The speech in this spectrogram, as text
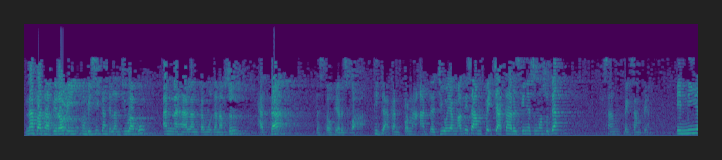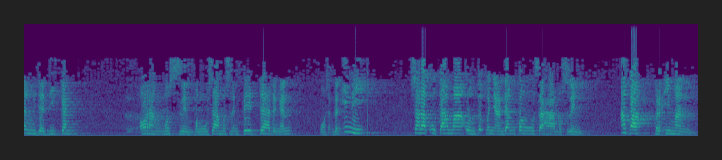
nafasa fi membisikkan dalam jiwaku annaha lan tamuta nafsun hatta tastawfi rizqaha. Tidak akan pernah ada jiwa yang mati sampai jatah rezekinya semua sudah sampai sampean. Ini yang menjadikan orang muslim, pengusaha muslim beda dengan pengusaha. Dan ini syarat utama untuk menyandang pengusaha muslim. Apa? Beriman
